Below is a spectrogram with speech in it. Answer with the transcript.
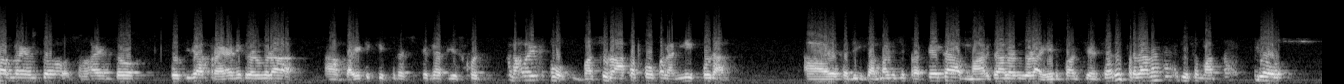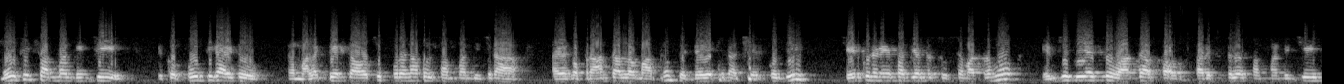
సమయంతో సహాయంతో కొద్దిగా ప్రయాణికులను కూడా ఆ, బయటికి సురక్షితంగా తీసుకొచ్చి బస్సు రాకపోకలన్నీ కూడా ఆ యొక్క దీనికి సంబంధించి ప్రత్యేక మార్గాలను కూడా ఏర్పాటు చేశారు. ప్రధానంగా చూసే మాత్రం మూసీకి సంబంధించి ఇక పూర్తిగా ఇటు మలక్పేట్ కావచ్చు పురణాకులకు సంబంధించిన ఆ యొక్క ప్రాంతాల్లో మాత్రం పెద్ద ఎత్తున చేరుకుంది. చేరుకున్న నేపథ్యంలో చూస్తే మాత్రము ఎంజీపీఎస్ వార్తా పరిస్థితులకు సంబంధించి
